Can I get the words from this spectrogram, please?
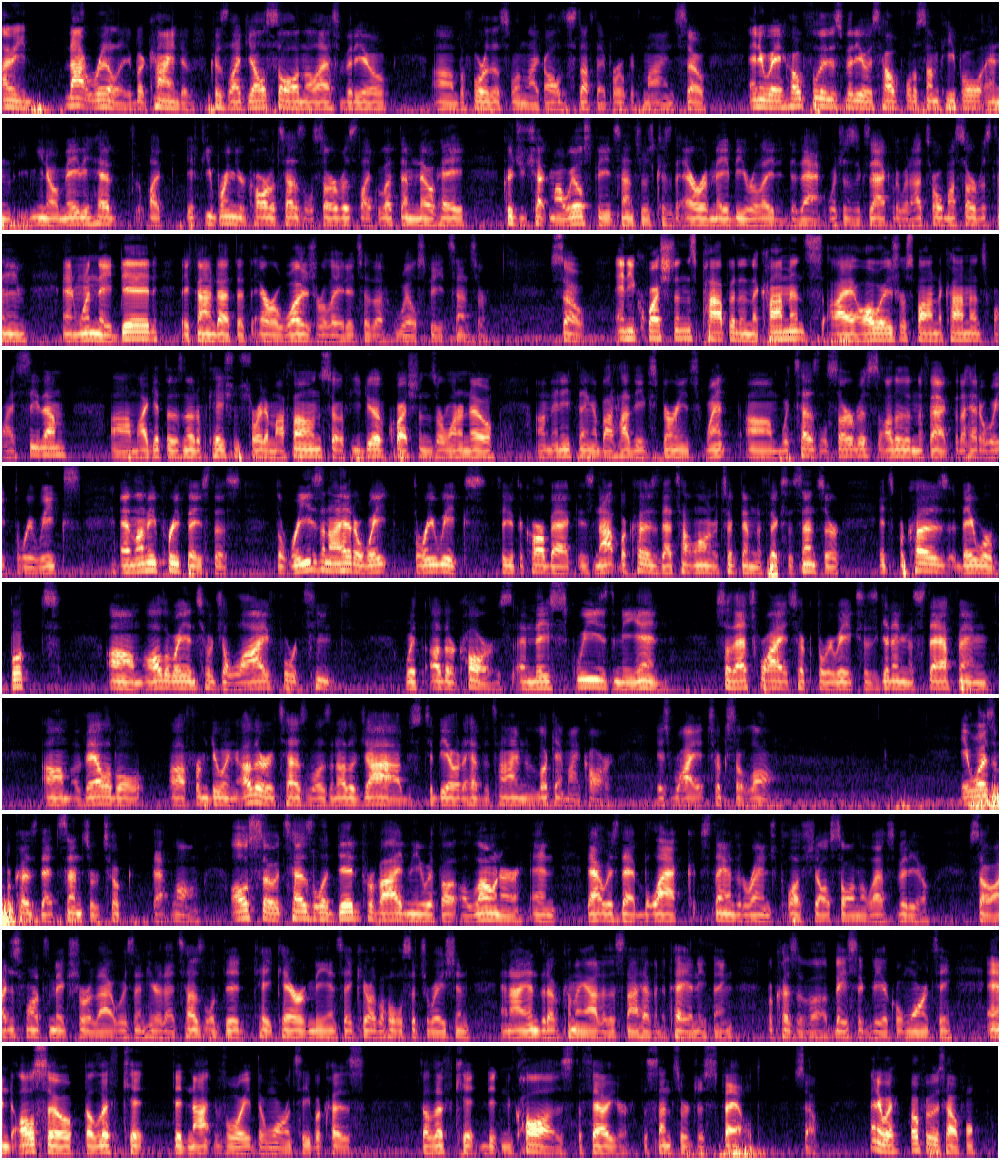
I mean, not really, but kind of. Because like y'all saw in the last video um, before this one, like all the stuff that broke with mine. So anyway, hopefully this video is helpful to some people. And, you know, maybe have, like, if you bring your car to Tesla service, like let them know, hey, could you check my wheel speed sensors because the error may be related to that, which is exactly what I told my service team. And when they did, they found out that the error was related to the wheel speed sensor. So any questions, pop it in the comments. I always respond to comments when I see them. Um, I get those notifications straight on my phone. So if you do have questions or want to know um, anything about how the experience went um, with Tesla service, other than the fact that I had to wait three weeks. And let me preface this. The reason I had to wait three weeks to get the car back is not because that's how long it took them to fix the sensor. It's because they were booked um, all the way until July 14th with other cars and they squeezed me in. So that's why it took three weeks is getting the staffing um, available uh, from doing other Teslas and other jobs to be able to have the time to look at my car is why it took so long. It wasn't because that sensor took that long. Also, Tesla did provide me with a, a loaner and that was that black standard range plus y'all saw in the last video. So I just wanted to make sure that was in here, that Tesla did take care of me and take care of the whole situation. And I ended up coming out of this not having to pay anything because of a basic vehicle warranty. And also the lift kit did not void the warranty because the lift kit didn't cause the failure. The sensor just failed. So anyway, hope it was helpful.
